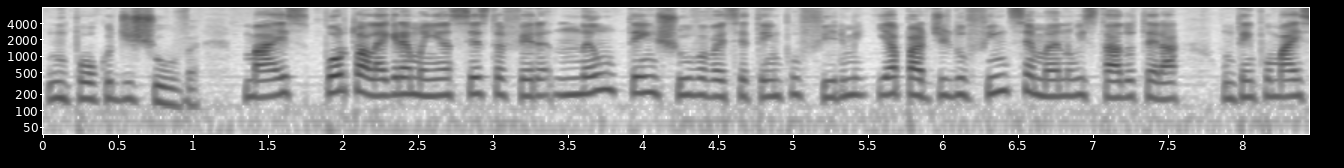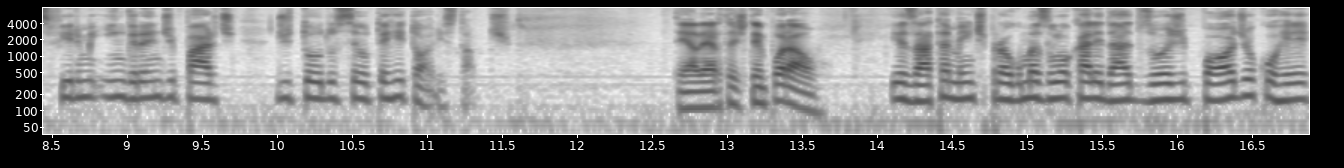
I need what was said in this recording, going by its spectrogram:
um pouco de chuva. Mas Porto Alegre amanhã, sexta-feira, não tem chuva, vai ser tempo firme e a partir do fim de semana o estado terá um tempo mais firme em grande parte de todo o seu território, Stout. Tem alerta de temporal. Exatamente, para algumas localidades hoje pode ocorrer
